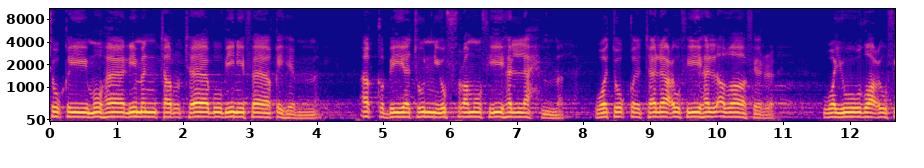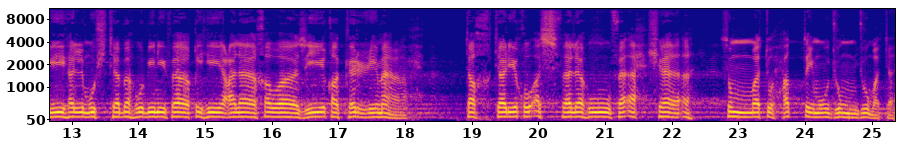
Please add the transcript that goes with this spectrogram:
تقيمها لمن ترتاب بنفاقهم. أقبية يفرم فيها اللحم وتقتلع فيها الأظافر ويوضع فيها المشتبه بنفاقه على خوازيق كالرماح تخترق أسفله فأحشاءه ثم تحطم جمجمته.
